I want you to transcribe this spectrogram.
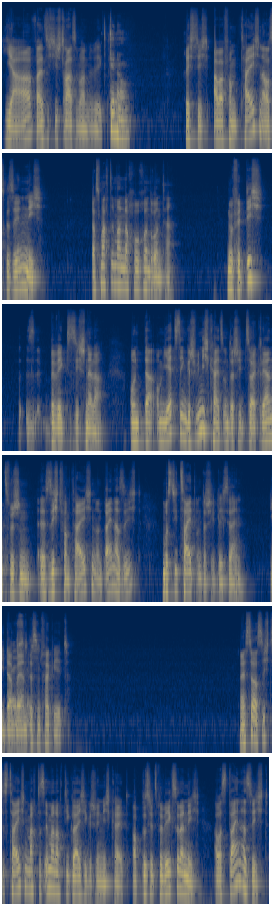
Ja, weil sich die Straßenbahn bewegt. Genau. Richtig, aber vom Teilchen aus gesehen nicht. Das macht immer noch hoch und runter. Nur für dich bewegt es sich schneller. Und da, um jetzt den Geschwindigkeitsunterschied zu erklären zwischen der Sicht vom Teilchen und deiner Sicht, muss die Zeit unterschiedlich sein, die da Richtig. währenddessen vergeht. Weißt du, aus Sicht des Teilchen macht es immer noch die gleiche Geschwindigkeit, ob du es jetzt bewegst oder nicht. Aber aus deiner Sicht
